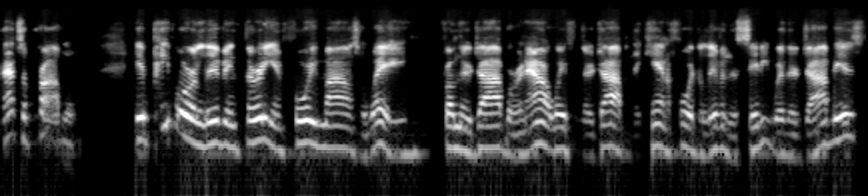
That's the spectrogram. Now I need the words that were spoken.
That's a problem. If people are living 30 and 40 miles away from their job or an hour away from their job and they can't afford to live in the city where their job is,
